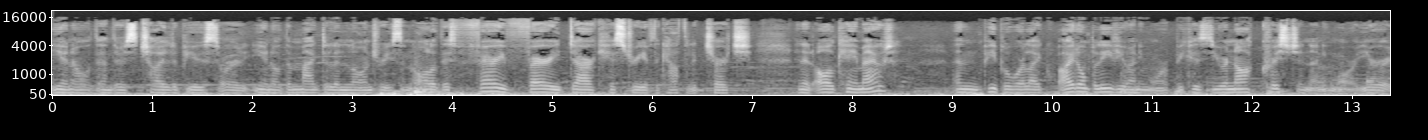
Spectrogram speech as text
you know, then there's child abuse or, you know, the Magdalene laundries and all of this very, very dark history of the Catholic Church. And it all came out, and people were like, I don't believe you anymore because you're not Christian anymore. You're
